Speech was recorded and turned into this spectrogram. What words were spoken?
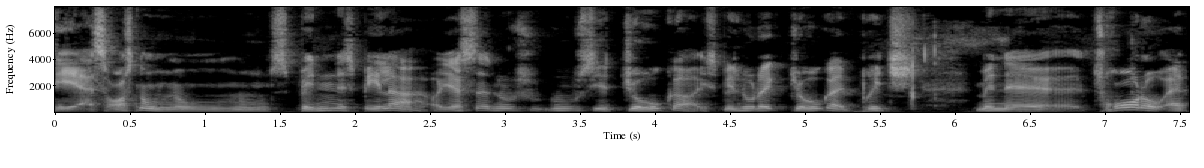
det er altså også nogle, nogle, nogle spændende spillere, og jeg sidder nu, nu siger Joker i spil. Nu er der ikke Joker i bridge, men øh, tror du, at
